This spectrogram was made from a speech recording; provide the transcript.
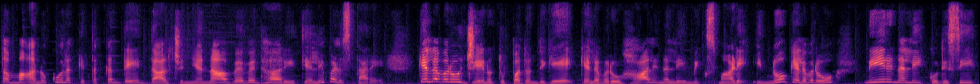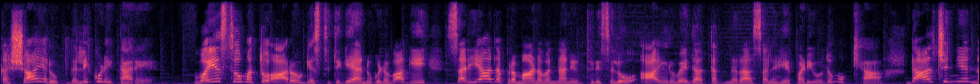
ತಮ್ಮ ಅನುಕೂಲಕ್ಕೆ ತಕ್ಕಂತೆ ದಾಲ್ಚಿನ್ನಿಯನ್ನ ವಿವಿಧ ರೀತಿಯಲ್ಲಿ ಬಳಸ್ತಾರೆ. ಕೆಲವರು ಜೇನುತುಪ್ಪದೊಂದಿಗೆ ಕೆಲವರು ಹಾಲಿನಲ್ಲಿ ಮಿಕ್ಸ್ ಮಾಡಿ, ಇನ್ನೂ ಕೆಲವರು ನೀರಿನಲ್ಲಿ ಕುದಿಸಿ ಕಷಾಯ ರೂಪದಲ್ಲಿ ಕುಡಿತಾರೆ. ವಯಸ್ಸು ಮತ್ತು ಆರೋಗ್ಯ ಸ್ಥಿತಿಗೆ ಅನುಗುಣವಾಗಿ ಸರಿಯಾದ ಪ್ರಮಾಣವನ್ನ ನಿರ್ಧರಿಸಲು ಆಯುರ್ವೇದ ತಜ್ಞರ ಸಲಹೆ ಪಡೆಯುವುದು ಮುಖ್ಯ. ದಾಲ್ಚಿನ್ನಿಯನ್ನ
